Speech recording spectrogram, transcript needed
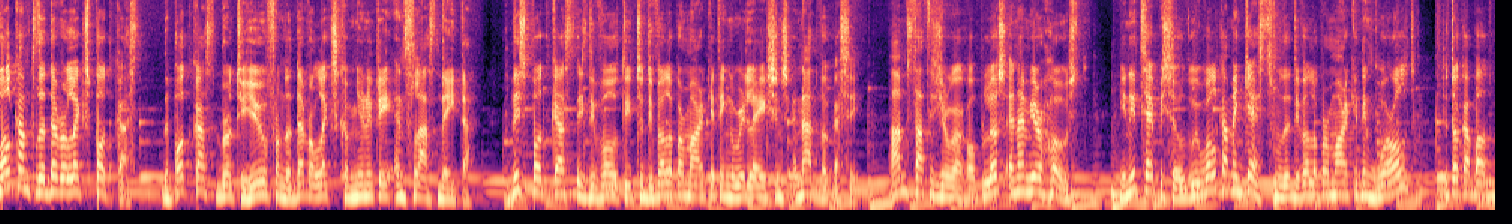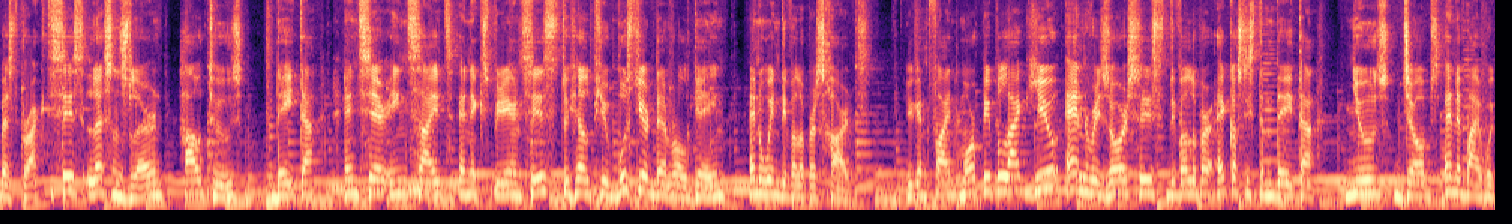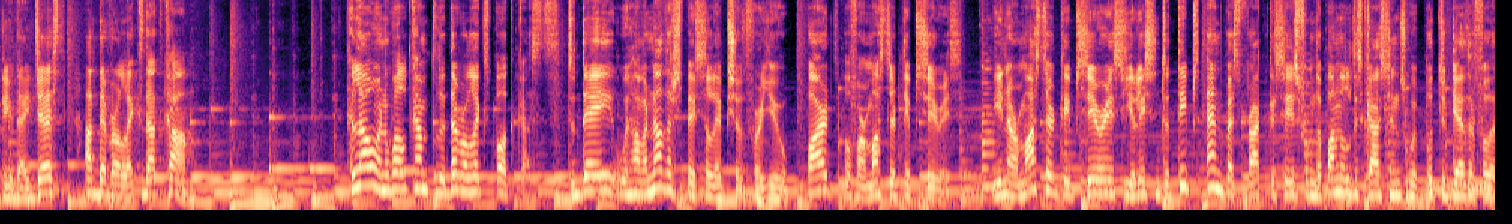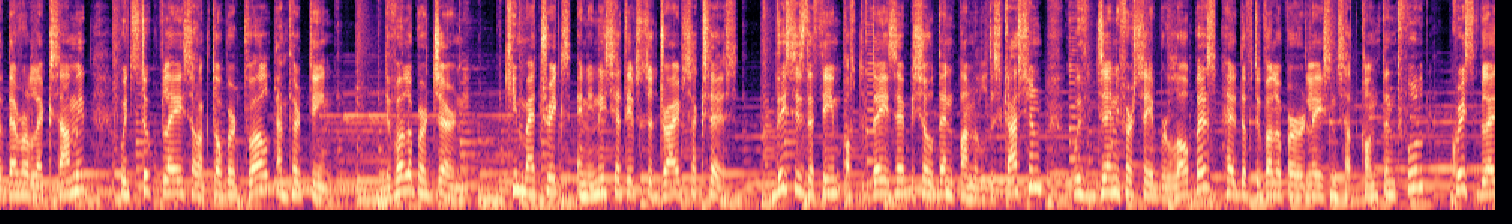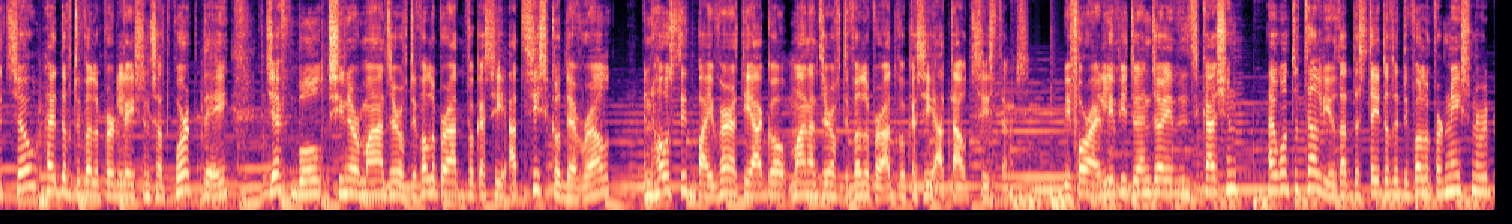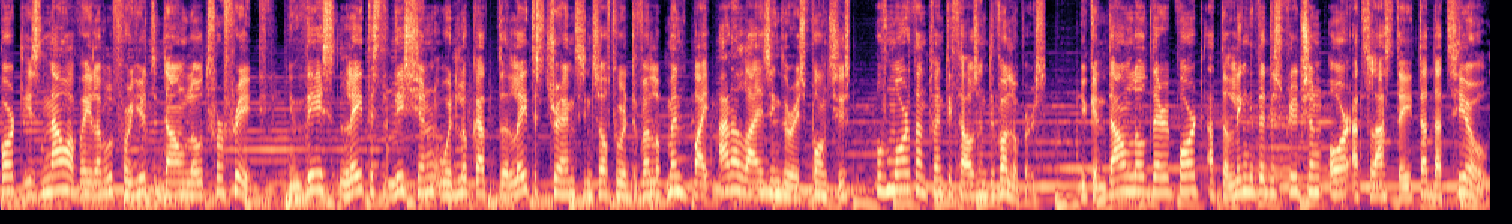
Welcome to the DevRelX podcast, the podcast brought to you from the DevRelX community and Slash Data. This podcast is devoted to developer marketing, relations, and advocacy. I'm Stathis Georgakopoulos and I'm your host. In each episode, we welcome a guest from the developer marketing world to talk about best practices, lessons learned, how to's, data, and share insights and experiences to help you boost your DevRel game and win developers' hearts. You can find more people like you and resources, developer ecosystem data, news, jobs, and a bi weekly digest at devrelx.com. Hello and welcome to the DevRelX podcast. Today we have another special episode for you, part of our Master Tip series. In our Master Tip series, you listen to tips and best practices from the panel discussions we put together for the DevRelX Summit, which took place on October 12 and 13. Developer Journey, Key Metrics and Initiatives to Drive Success. This is the theme of today's episode and panel discussion with Jennifer Saber Lopez, Head of Developer Relations at Contentful, Chris Bledsoe, Head of Developer Relations at Workday, Jeff Bull, Senior Manager of Developer Advocacy at Cisco DevRel, and hosted by Vera Tiago, Manager of Developer Advocacy at OutSystems. Before I leave you to enjoy the discussion, I want to tell you that the State of the Developer Nation report is now available for you to download for free. In this latest edition, we look at the latest trends in software development by analyzing the responses of more than 20,000 developers. You can download the report at the link in the description or at slashdata.co.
